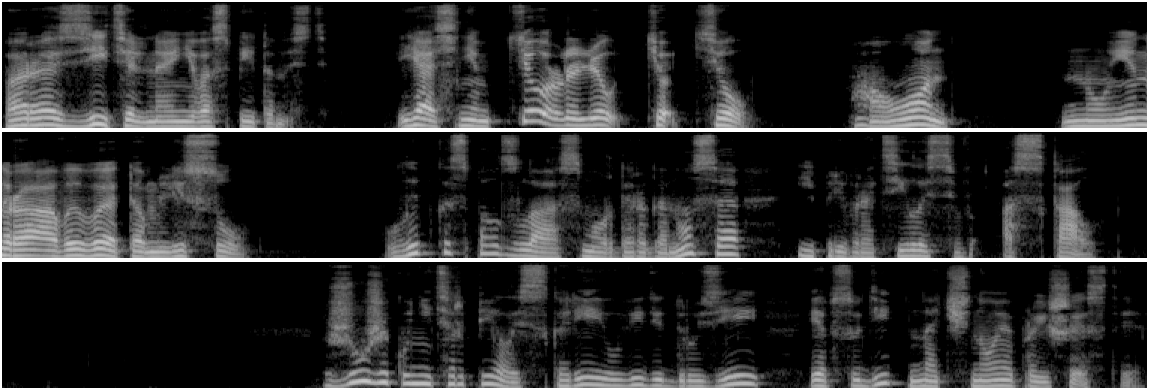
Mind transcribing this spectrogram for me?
Поразительная невоспитанность. Я с ним терлю тё-тё, а он... Ну и нравы в этом лесу. Улыбка сползла с морды рогоноса и превратилась в оскал. Жужику не терпелось скорее увидеть друзей и обсудить ночное происшествие.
